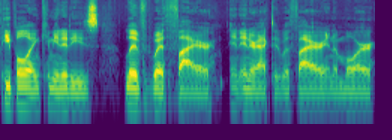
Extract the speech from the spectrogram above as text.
people and communities lived with fire and interacted with fire in a more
